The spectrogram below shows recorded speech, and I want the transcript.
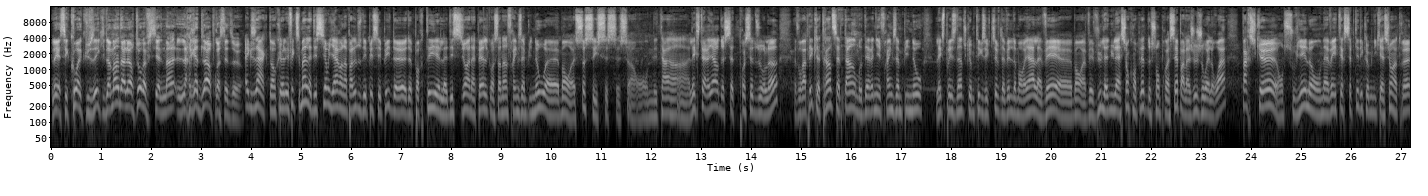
Là, il y a ces co-accusés qui demandent à leur tour officiellement l'arrêt de leur procédure. Exact. Donc, euh, effectivement, la décision hier, on en parlait du DPCP de, de porter la décision en appel concernant Frank Zampino. Euh, bon, euh, ça, c'est ça. On est à, l'extérieur de cette procédure-là. Vous rappelez que le 30 septembre dernier, Frank Zampino, l'ex-président du comité exécutif de la ville de Montréal, avait euh, bon avait vu l'annulation complète de son procès par la juge Joël Roy parce que, on se souvient, on avait intercepté des communications entre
